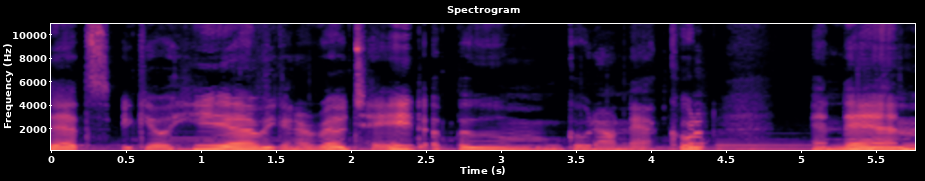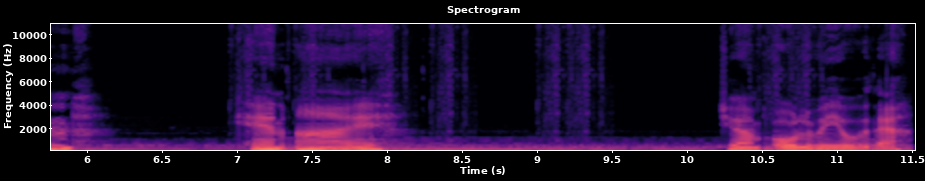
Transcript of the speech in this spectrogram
Let's go here. We're gonna rotate. Boom, go down there. Cool. And then can I jump all the way over there?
